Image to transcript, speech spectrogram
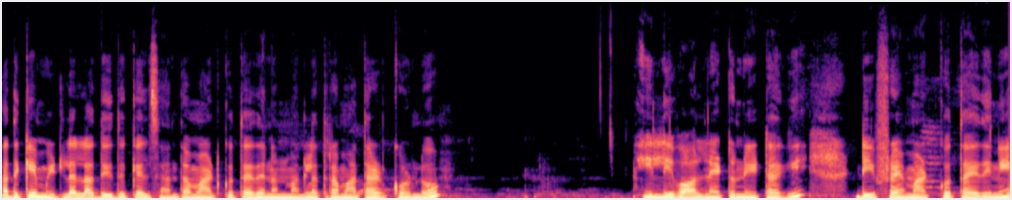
ಅದಕ್ಕೆ ಮಿಡ್ಲಲ್ಲಿ ಅದು ಇದು ಕೆಲಸ ಅಂತ ಮಾಡ್ಕೋತಾ ಇದೆ ನನ್ನ ಮಗಳ ಹತ್ರ ಮಾತಾಡಿಕೊಂಡು. ಇಲ್ಲಿ ವಾಲ್ನೆಟು ನೀಟಾಗಿ ಡೀಪ್ ಫ್ರೈ ಮಾಡ್ಕೊತಾ ಇದ್ದೀನಿ.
